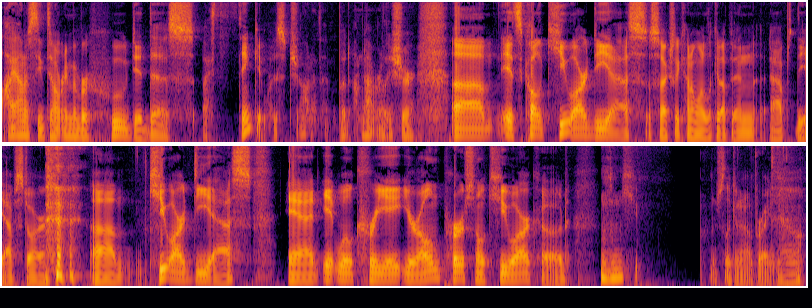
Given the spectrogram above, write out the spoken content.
I honestly don't remember who did this. I think it was Jonathan, but I'm not really sure. Um, it's called QRDS. So I actually kind of want to look it up in app the App Store. um, QRDS, and it will create your own personal QR code. Mm -hmm. I'm just looking it up right now.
